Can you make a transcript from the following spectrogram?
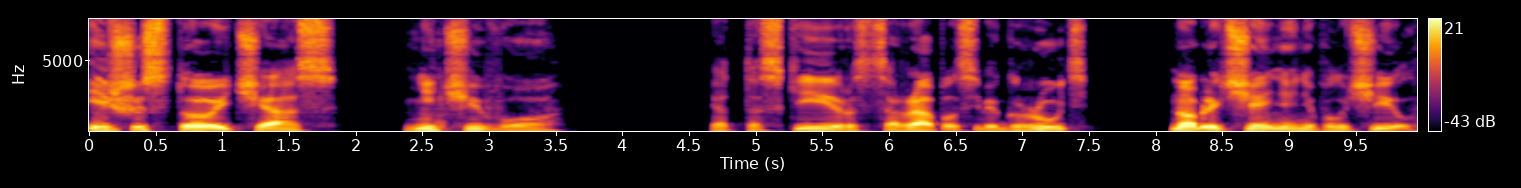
И шестой час. Ничего. И от тоски расцарапал себе грудь, но облегчения не получил.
